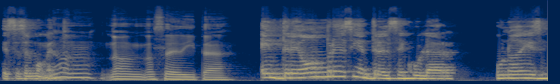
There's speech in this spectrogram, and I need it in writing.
este es el momento. No, no, no, no se edita. Entre hombres y entre el secular, uno dice,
